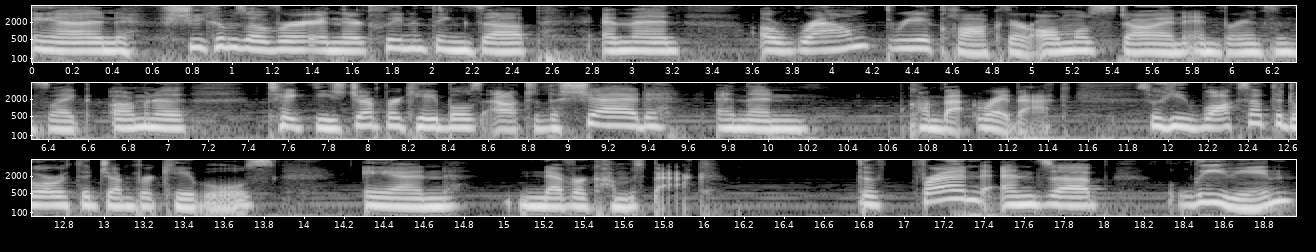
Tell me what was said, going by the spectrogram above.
And she comes over and they're cleaning things up. And then around three o'clock, they're almost done. And Branson's like, oh, I'm going to take these jumper cables out to the shed and then come back right back. So he walks out the door with the jumper cables and never comes back. The friend ends up leaving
